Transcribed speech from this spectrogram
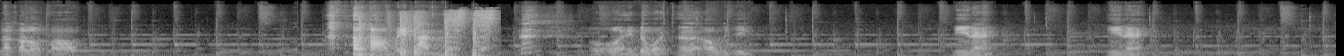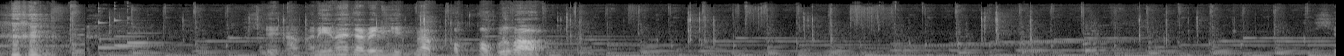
แล้วก็หลบเอา ไม่ทัน ยโดดเถอะเอาจริง นี่น่นี่น่โอเคครับ อันนี้น่าจะเป็นหินแบบตกๆหรือเปล่า โอเค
